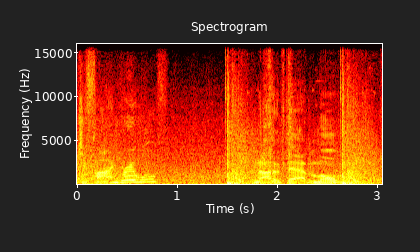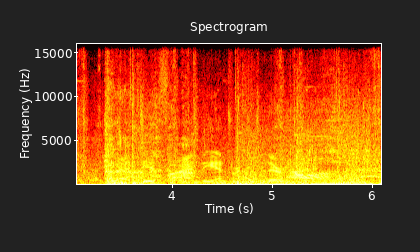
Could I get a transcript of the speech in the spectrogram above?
Did you find Grey Wolf? Not at that moment, but I did find the entrance to their hideout.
